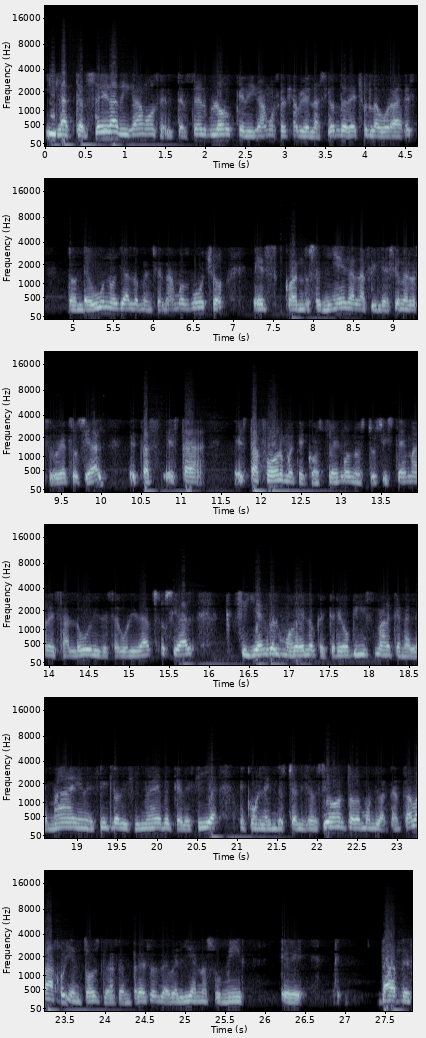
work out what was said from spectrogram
Y la tercera, digamos, el tercer bloque, digamos, es la violación de derechos laborales, donde uno, ya lo mencionamos mucho, es cuando se niega la afiliación a la seguridad social, esta, esta esta forma que construimos nuestro sistema de salud y de seguridad social siguiendo el modelo que creó Bismarck en Alemania en el siglo XIX que decía que con la industrialización todo el mundo iba a tener trabajo y entonces las empresas deberían asumir eh, darles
